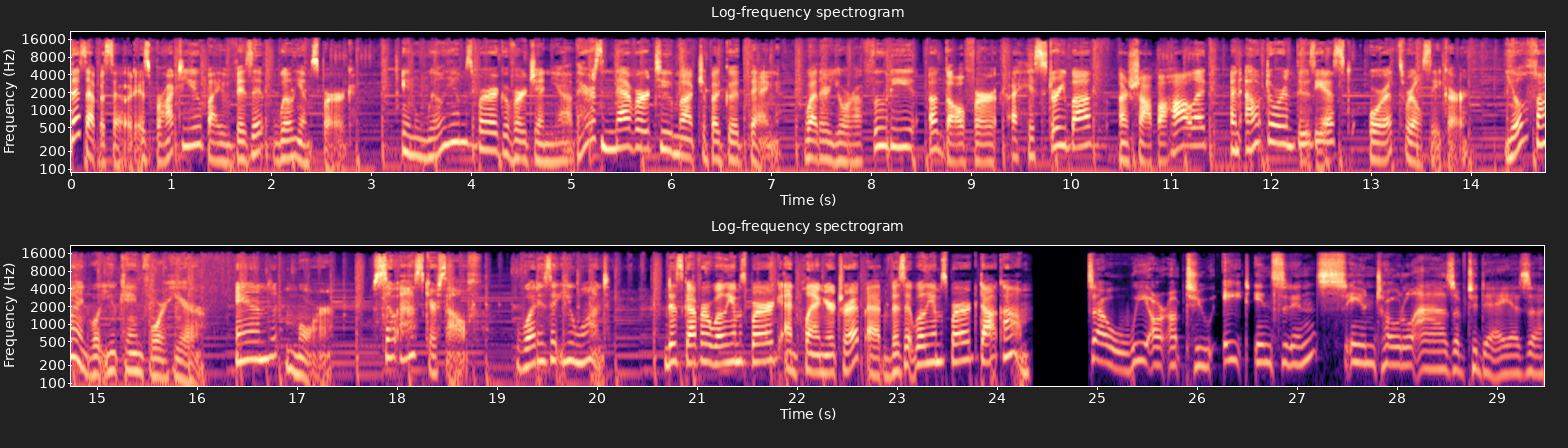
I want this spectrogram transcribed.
This episode is brought to you by Visit Williamsburg. In Williamsburg, Virginia, there's never too much of a good thing. Whether you're a foodie, a golfer, a history buff, a shopaholic, an outdoor enthusiast, or a thrill seeker, you'll find what you came for here and more. So ask yourself, what is it you want? Discover Williamsburg and plan your trip at visitwilliamsburg.com. So we are up to eight incidents in total as of today, as uh,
